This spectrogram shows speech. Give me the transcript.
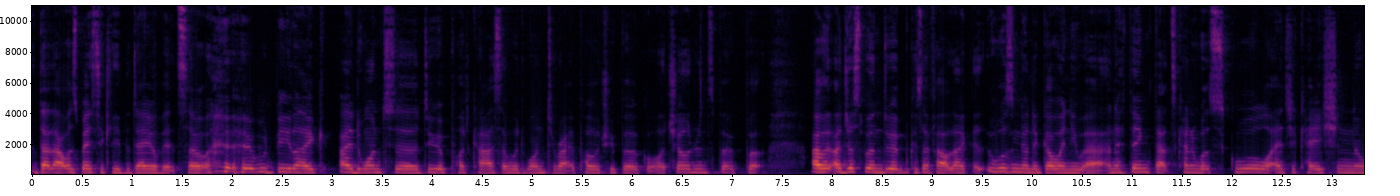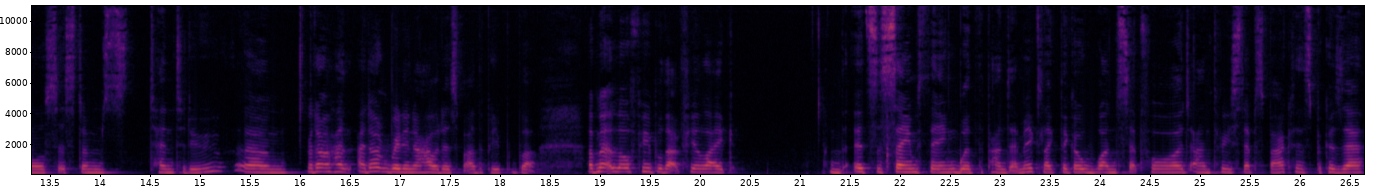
that that was basically the day of it. So it would be like I'd want to do a podcast, I would want to write a poetry book or a children's book, but I, I just wouldn't do it because I felt like it wasn't going to go anywhere. And I think that's kind of what school educational systems tend to do. Um, I don't have, I don't really know how it is for other people, but I've met a lot of people that feel like it's the same thing with the pandemic. Like they go one step forward and three steps back. It's because they're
